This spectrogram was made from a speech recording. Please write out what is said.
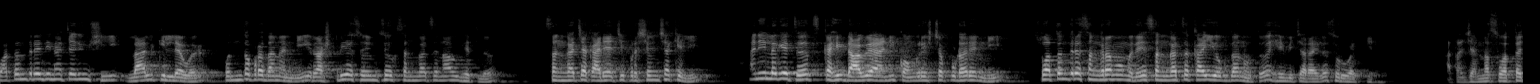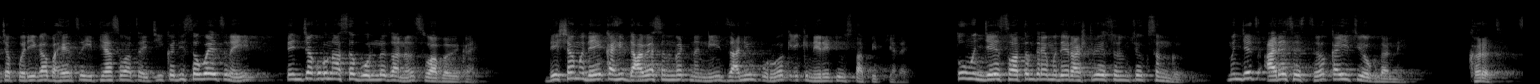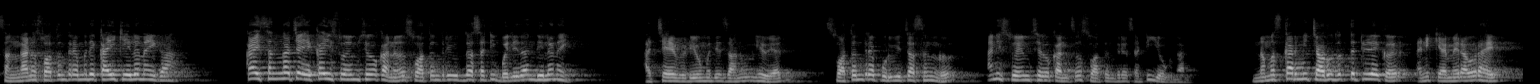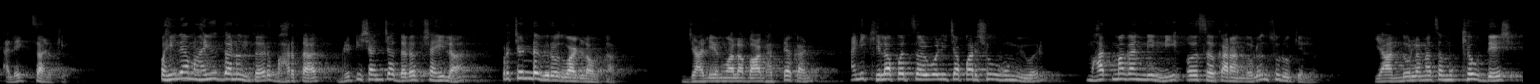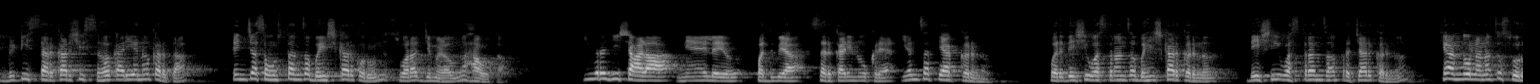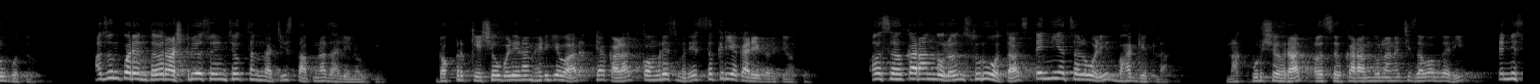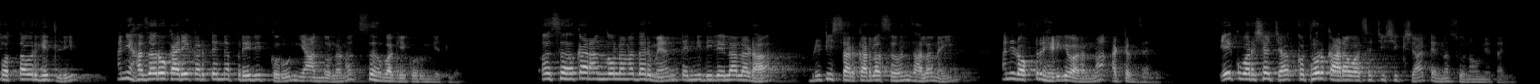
स्वातंत्र्य दिनाच्या दिवशी लाल किल्ल्यावर पंतप्रधानांनी राष्ट्रीय स्वयंसेवक संघाचं नाव घेतलं. संघाच्या कार्याची प्रशंसा केली आणि लगेचच काही डाव्या आणि काँग्रेसच्या पुढाऱ्यांनी स्वातंत्र्य संग्रामामध्ये संघाचं काय योगदान होतं हे विचारायला सुरुवात केली. आता ज्यांना स्वतःच्या परिघा बाहेरचा इतिहास वाचायची कधी सवयच नाही त्यांच्याकडून असं बोललं जाणं स्वाभाविक आहे. देशामध्ये काही डाव्या संघटनांनी जाणीवपूर्वक एक नेरेटिव्ह स्थापित केलाय. तो म्हणजे स्वातंत्र्यामध्ये राष्ट्रीय स्वयंसेवक संघ म्हणजेच आर एस एसचं काहीच योगदान नाही. खरंच संघानं स्वातंत्र्यामध्ये काही केलं नाही का? काही संघाच्या एकाही स्वयंसेवकानं स्वातंत्र्य युद्धासाठी बलिदान दिलं नाही? आजच्या या व्हिडिओमध्ये जाणून घेऊयात स्वातंत्र्यापूर्वीचा संघ आणि स्वयंसेवकांचं स्वातंत्र्यासाठी योगदान. नमस्कार मी चारुदत्त टिळेकर आणि कॅमेरावर आहेत अलेक चाळके. पहिल्या महायुद्धानंतर भारतात ब्रिटिशांच्या दडपशाहीला प्रचंड विरोध वाढला होता. जालियनवाला बाग हत्याकांड आणि खिलाफत चळवळीच्या पार्श्वभूमीवर महात्मा गांधींनी असहकार आंदोलन सुरू केलं. या आंदोलनाचा मुख्य उद्देश ब्रिटिश सरकारशी सहकार्य न करता त्यांच्या संस्थांचा बहिष्कार करून स्वराज्य मिळवणं हा होता. इंग्रजी शाळा न्यायालय पदव्या सरकारी नोकऱ्या यांचा त्याग करणं परदेशी वस्त्रांचा बहिष्कार करणं देशी वस्त्रांचा प्रचार करणं हे आंदोलनाचं स्वरूप होतं. अजूनपर्यंत राष्ट्रीय स्वयंसेवक संघाची स्थापना झाली नव्हती. डॉक्टर केशव बळीराम हेडगेवार त्या काळात काँग्रेसमध्ये सक्रिय कार्यकर्ते होते. असहकार आंदोलन सुरू होताच त्यांनी या चळवळीत भाग घेतला. नागपूर शहरात असहकार आंदोलनाची जबाबदारी त्यांनी स्वतःवर घेतली आणि हजारो कार्यकर्त्यांना प्रेरित करून या आंदोलनात सहभागी करून घेतलं. असहकार आंदोलनादरम्यान त्यांनी दिलेला लढा ब्रिटिश सरकारला सहन झाला नाही आणि डॉक्टर हेडगेवारांना अटक झाली. एक वर्षाच्या कठोर कारावासाची शिक्षा त्यांना सुनावण्यात आली.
